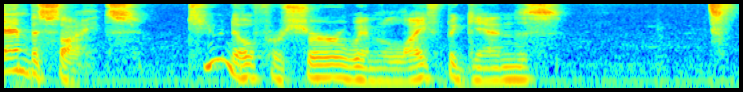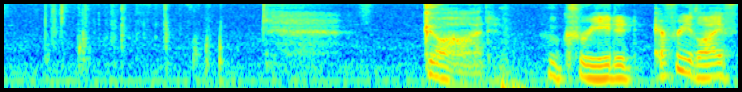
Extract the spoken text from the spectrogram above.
And besides, do you know for sure when life begins? God, who created every life,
